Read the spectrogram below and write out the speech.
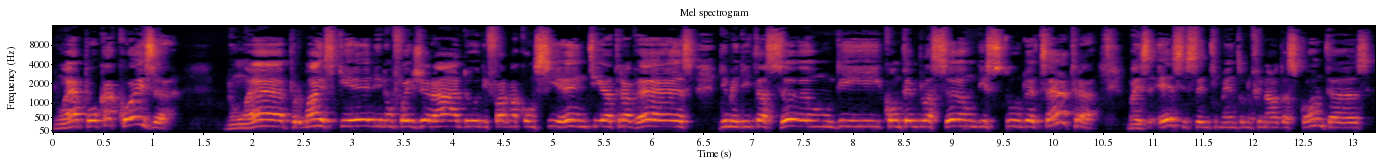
não é pouca coisa. Não é, por mais que ele não foi gerado de forma consciente através de meditação, de contemplação, de estudo, etc. Mas esse sentimento, no final das contas,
